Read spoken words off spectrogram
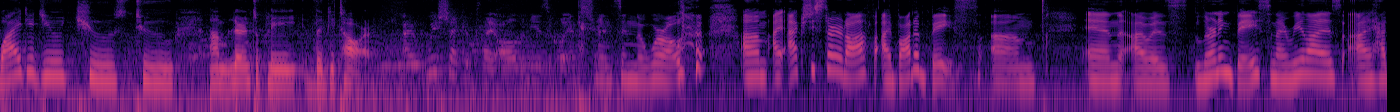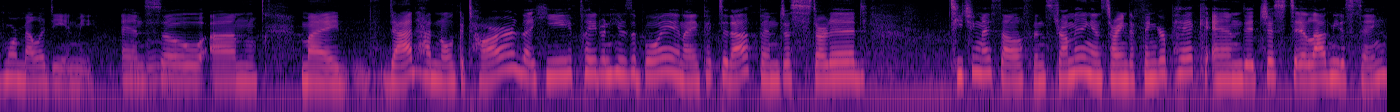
why did you choose to um, learn to play the guitar? Wish I could play all the musical instruments in the world. um, I actually started off, I bought a bass. Um, and I was learning bass, and I realized I had more melody in me. And mm-hmm. so um, my dad had an old guitar that he played when he was a boy, and I picked it up and just started teaching myself and strumming and starting to finger pick and it just it allowed me to sing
